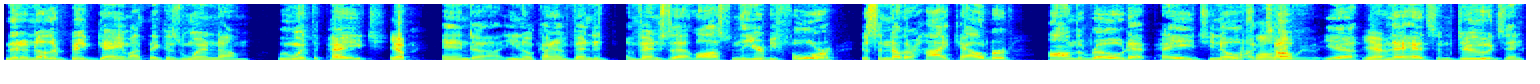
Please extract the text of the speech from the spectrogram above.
And then another big game, I think, is when um, we went to Page. Yep. And uh, you know, kind of avenged, avenged that loss from the year before. Just another high caliber on the road at Page. You know, Oh, a tough, win. yeah, Yeah. And they had some dudes, and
